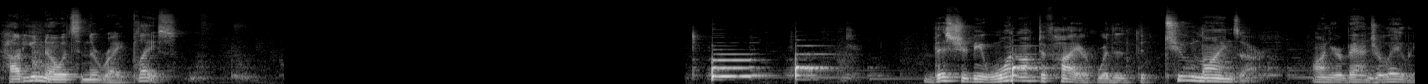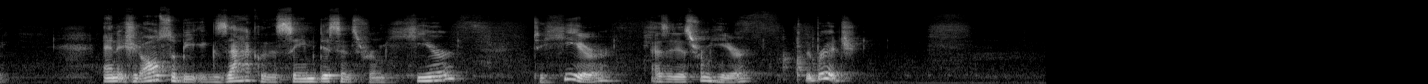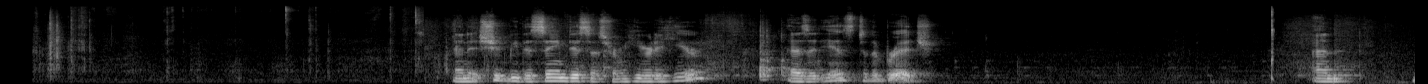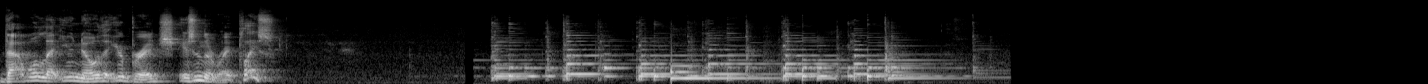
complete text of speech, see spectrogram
How do you know it's in the right place? This should be one octave higher where the, the two lines are on your banjolele. And it should also be exactly the same distance from here to here as it is from here to the bridge. And it should be the same distance from here to here as it is to the bridge. And that will let you know that your bridge is in the right place.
